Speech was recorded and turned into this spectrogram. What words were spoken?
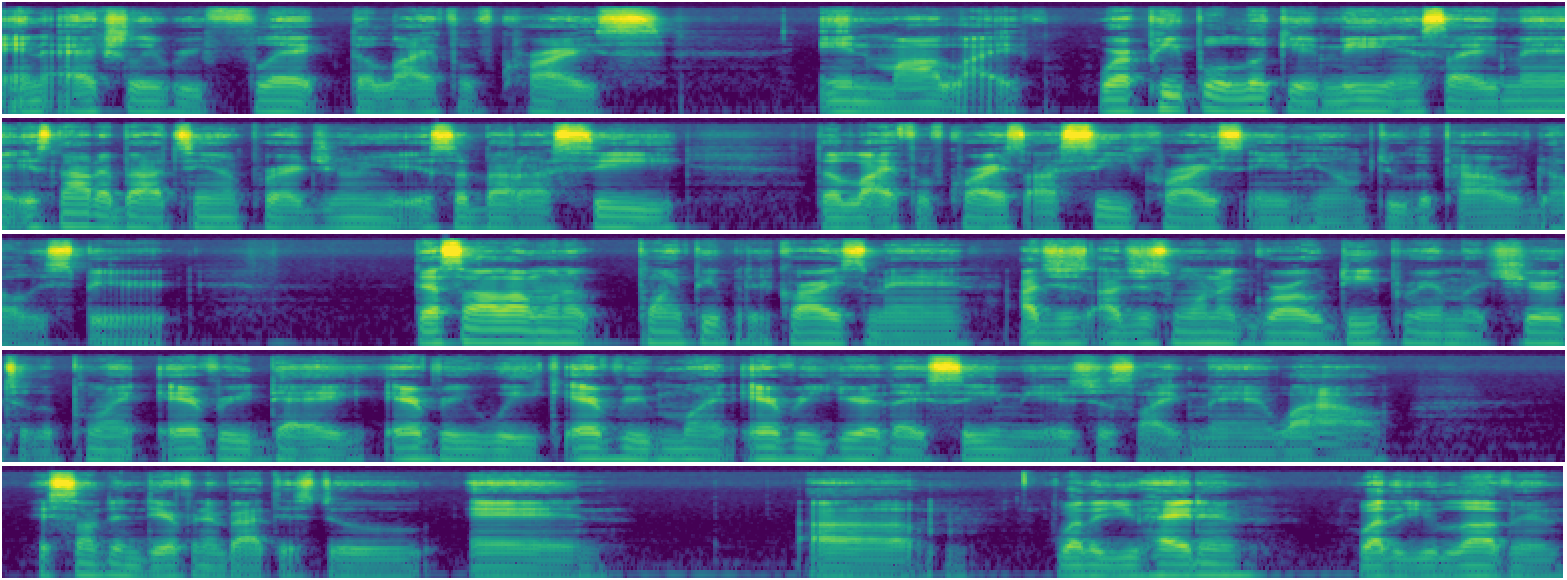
and actually reflect the life of Christ in my life where people look at me and say man it's not about Tim Pratt Jr. it's about I see the life of Christ I see Christ in him through the power of the Holy Spirit that's all I want to point people to Christ, man. I just I just want to grow deeper and mature to the point every day, every week, every month, every year they see me. It's just like, man, wow. It's something different about this dude. And um, whether you hate him, whether you love him,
